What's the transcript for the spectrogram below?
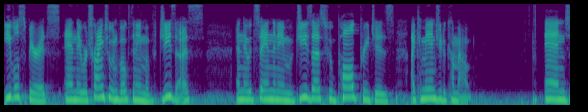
evil spirits and they were trying to invoke the name of Jesus. And they would say, In the name of Jesus, who Paul preaches, I command you to come out. And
